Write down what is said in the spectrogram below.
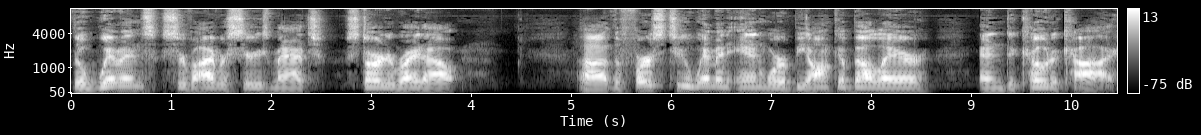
the women's Survivor Series match started right out. Uh, the first two women in were Bianca Belair and Dakota Kai.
